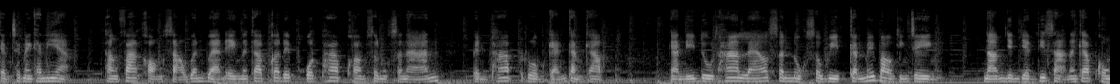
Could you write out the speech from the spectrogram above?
กันใช่ไหมคะเนี่ยทางฝ้าของสาวแหวนแหวนเองนะครับก็ได้โพสต์ภาพความสนุกสนาน เป็นภาพรวมแก๊งกันครับ งานนี้ดูท่าแล้วสนุกสวีทกันไม่เบาจริง ๆ น้ำเย็นๆที่สระนะครับคง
